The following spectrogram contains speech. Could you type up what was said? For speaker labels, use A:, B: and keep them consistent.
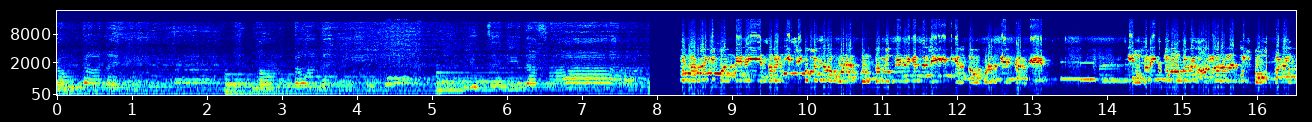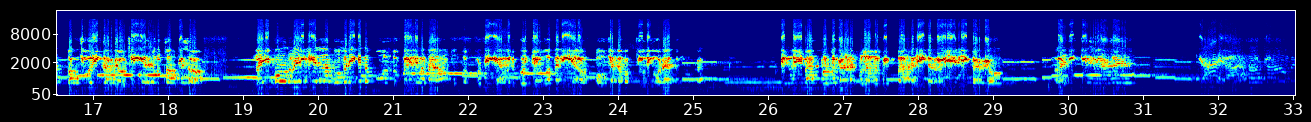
A: तुम तो नहीं तुम तो नहीं इतनी दफ़ा
B: अंदर अंदर कुछ बहुत बड़ा कर रहे हो ठीक है तुम सबके साथ नहीं बोल नहीं खेलना भूसड़ी के तो बोल दो पहले बता रहा हूँ तुम सबको ठीक है मेरी कोई ज़रूरत नहीं है बहुत ज़्यादा वक्त हो रहा है तुम लोग का फिर बात करो तो गाना फुला लोग बात नहीं कर रहे हो, ये caramba,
